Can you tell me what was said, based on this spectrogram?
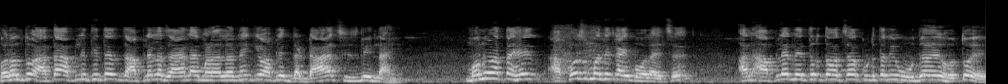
परंतु आता आपली तिथे आपल्याला जायला मिळालं नाही किंवा आपली डाळ शिजली नाही. म्हणून आता हे अपोजमध्ये काही बोलायचं आणि आपल्या नेतृत्वाचा कुठेतरी उदय होतोय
